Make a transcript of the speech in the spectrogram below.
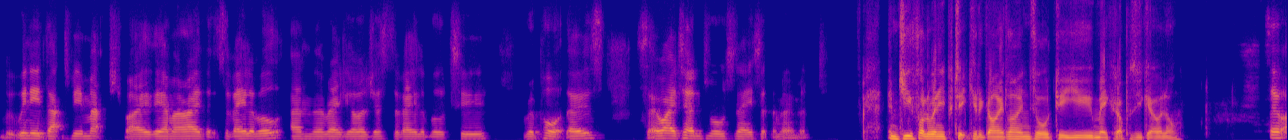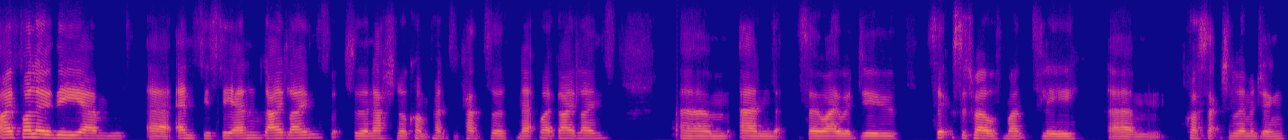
we need that to be matched by the MRI that's available and the radiologists available to report those. So I tend to alternate at the moment. And do you follow any particular guidelines or do you make it up as you go along? So I follow the um, uh, NCCN guidelines, which are the National Comprehensive Cancer Network guidelines. Um, and so I would do six to 12 monthly um, cross sectional imaging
